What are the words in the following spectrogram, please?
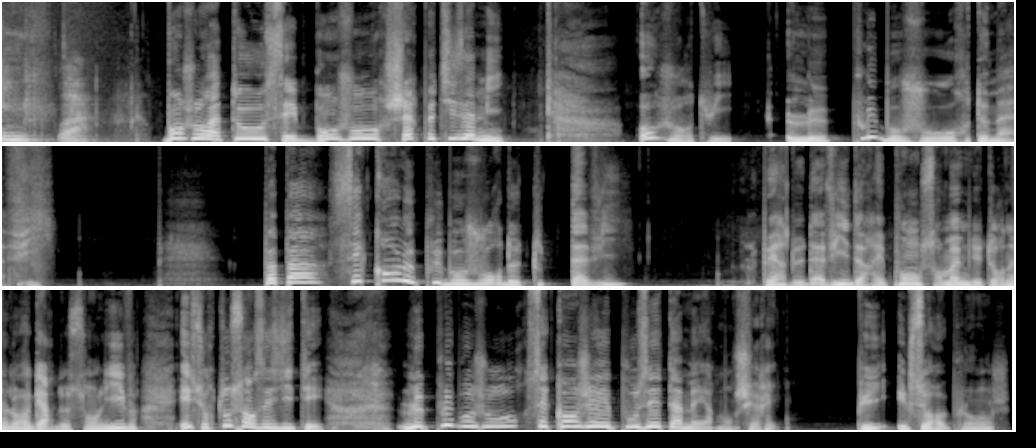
une fois. Bonjour à tous et bonjour chers petits amis. Aujourd'hui, le plus beau jour de ma vie. Papa, c'est quand le plus beau jour de toute ta vie? Le père de David répond sans même détourner le regard de son livre et surtout sans hésiter. Le plus beau jour, c'est quand j'ai épousé ta mère, mon chéri. Puis il se replonge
